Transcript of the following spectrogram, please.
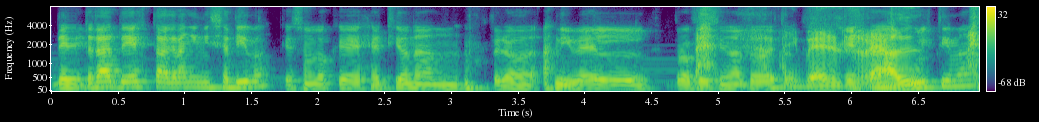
Detrás de esta gran iniciativa, que son los que gestionan, pero a nivel profesional todo esto, a nivel real. última,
